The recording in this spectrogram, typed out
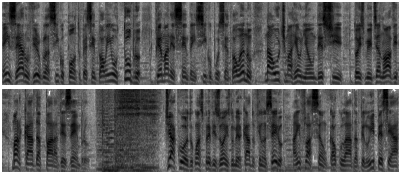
em 0,5 ponto percentual em outubro, permanecendo em 5% ao ano na última reunião deste 2019, marcada para dezembro. De acordo com as previsões do mercado financeiro, a inflação calculada pelo IPCA,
